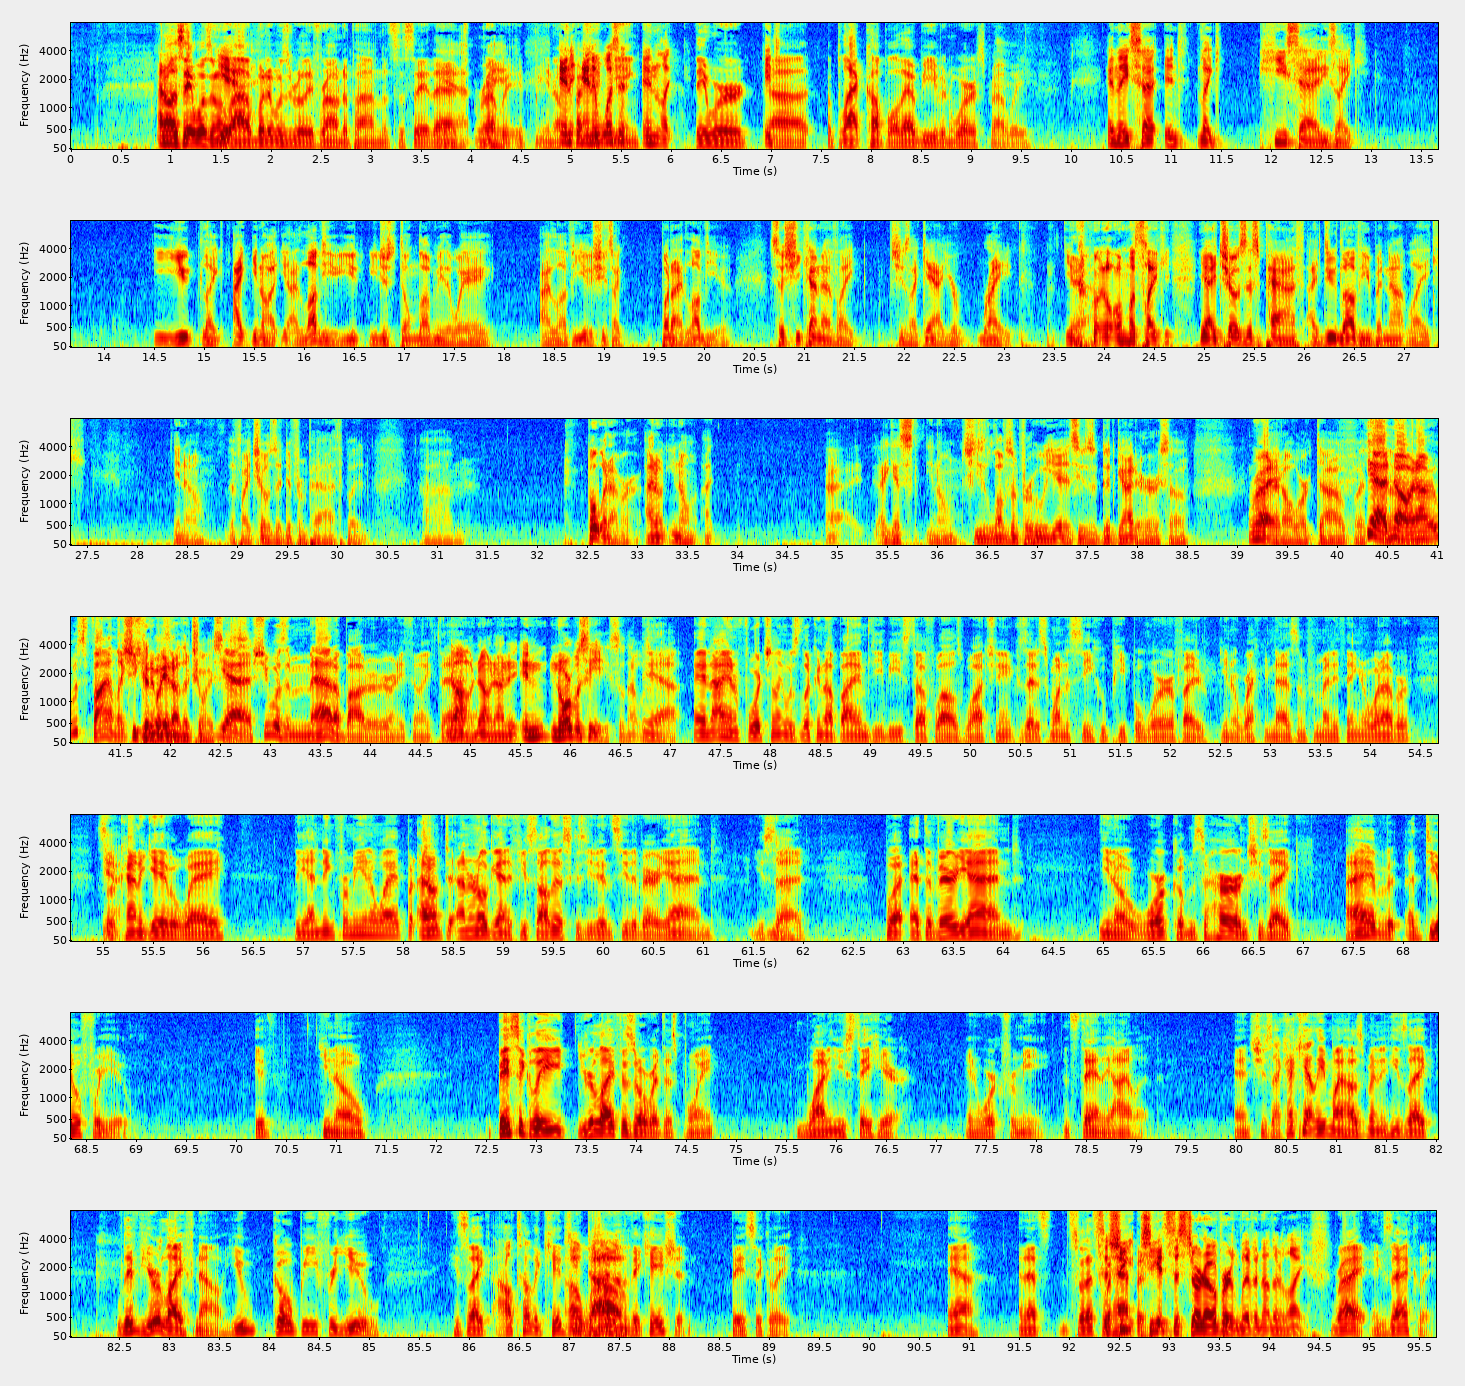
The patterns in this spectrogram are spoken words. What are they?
I don't want to say it wasn't Yeah. allowed, but it was really frowned upon. Let's just say that. Yeah, right. Probably, you know, and and it wasn't being- and like they were it- uh, a black couple. That would be even worse, probably. and they said and like he said he's like you like I you know I, I love you you you just don't love me the way I love you she's like but I love you So she kind of like she's like, yeah, you're right. You know, almost like yeah, I chose this path. I do love you, but not like, you know, if I chose a different path. But, um, but whatever. I don't. You know, I. I, I guess you know she loves him for who he is. He was a good guy to her, so right. that all worked out. But yeah, no, uh, and I, it was fine. Like she could have made other choices. Yeah, she wasn't mad about it or anything like that. no, no, not and nor was he. So that was Yeah, and I unfortunately was looking up IMDb stuff while I was watching it because I just wanted to see who people were if I, you know, recognized them from anything or whatever. So Yeah. it kind of gave away the ending for me in a way. But I don't, I don't know. Again, if you saw this because you didn't see the very end, you said, but at the very end, you know, Rourke comes to her and she's like, "I have a- deal for you. If you know." Basically, your life is over at this point why don't you stay here and work for me and stay on the island? And she's like, I can't leave my husband. And he's like, live your life now. You go be for you. He's like, I'll tell the kids oh, you Oh, died wow. on vacation, basically. Yeah. And that's so that's So what she happened. she gets to start over and live another life. right, exactly.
